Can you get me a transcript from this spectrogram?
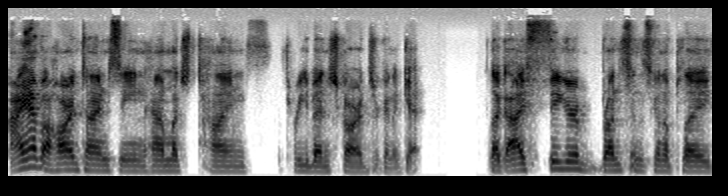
I have a hard time seeing how much time three bench guards are going to get. Like I figure Brunson's going to play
